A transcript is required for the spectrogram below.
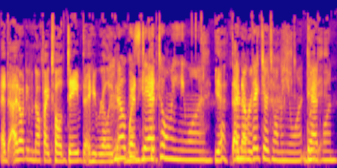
and I don't even know if I told Dave that he really didn't No, win. because Dad could- told me he won. Yeah, I never- Victor told me he won. Dad won.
